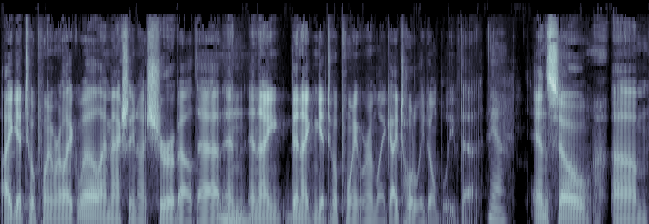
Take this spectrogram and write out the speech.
I get to a point where like, well, I'm actually not sure about that, and and I then I can get to a point where I'm like, I totally don't believe that. Yeah. And so, um,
